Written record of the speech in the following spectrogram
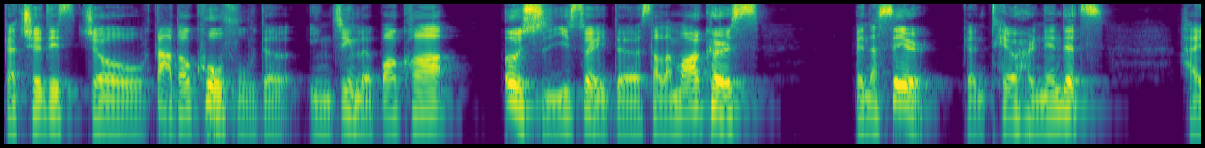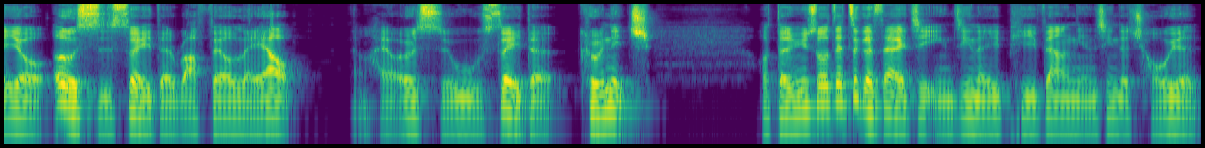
Gatchidis 就大刀阔斧的引进了包括二十一岁的 Salamarcus Bennacer 跟 Theo Hernandez，还有二十岁的 Rafael Leao，还有二十五岁的 k r u n i c h。哦，等于说在这个赛季引进了一批非常年轻的球员。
